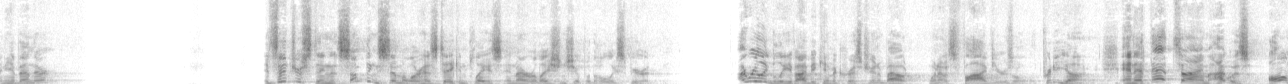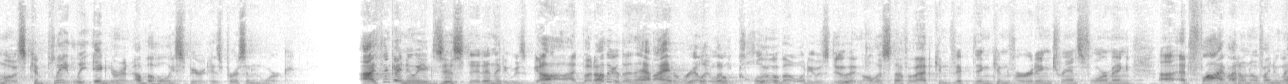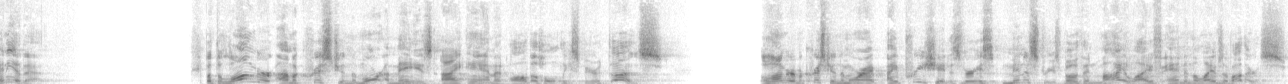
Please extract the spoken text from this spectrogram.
Any of you been there? It's interesting that something similar has taken place in my relationship with the Holy Spirit. I really believe I became a Christian about when I was five years old, pretty young. And at that time, I was almost completely ignorant of the Holy Spirit, his person and work. I think I knew he existed and that he was God, but other than that, I had really little clue about what he was doing. All this stuff about convicting, converting, transforming. Uh, at five, I don't know if I knew any of that. But the longer I'm a Christian, the more amazed I am at all the Holy Spirit does. The longer I'm a Christian, the more I, I appreciate his various ministries, both in my life and in the lives of others.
